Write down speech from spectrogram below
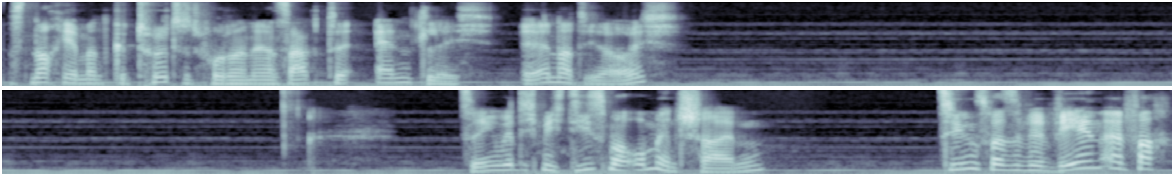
dass noch jemand getötet wurde und er sagte, endlich. Erinnert ihr euch? Deswegen würde ich mich diesmal umentscheiden. Beziehungsweise wir wählen einfach.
